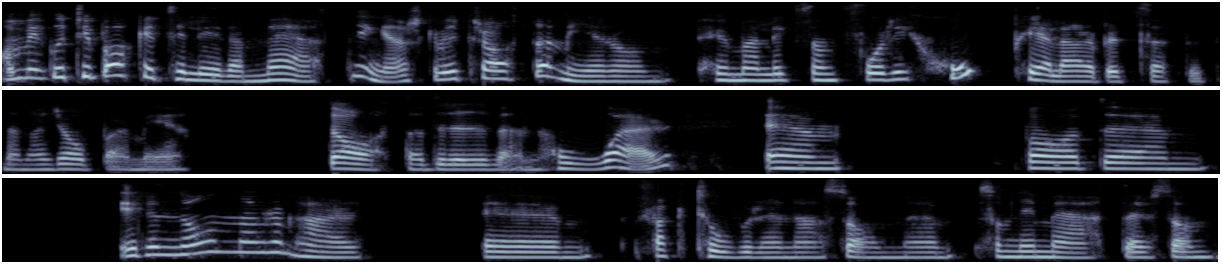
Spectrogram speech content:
Om vi går tillbaka till era mätningar, ska vi prata mer om hur man liksom får ihop hela arbetssättet när man jobbar med datadriven HR? Um, ehm, vad, um, är det någon av de här Eh, faktorerna som, eh, som ni mäter som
